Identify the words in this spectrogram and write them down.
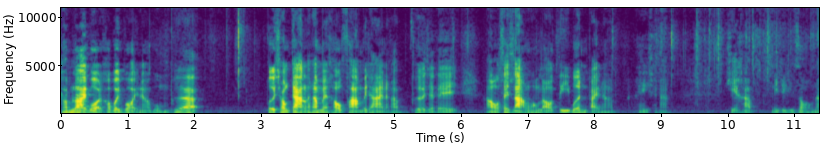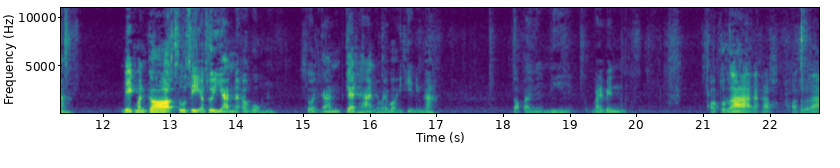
ทำลายบอร์ดเขาบ่อย ๆ นะครับ ผมเพื่อเปิดช่องกลางแล้วทำให้เขาฟาร์มไม่ได้นะครับ เพื่อจะได้เอาไซส์สามของเราตีเบิ้ลไปนะครับ ให้ชนะโอเคครับ ในเด็กที่สองนะ เด็กมันก็สูสีกับสุริยันนะครับผมส่วนการแก้ทางเดี๋ยวไว้บอกอีกทีหนึ่งนะ ต่อไปเป็นนี้ไปเป็นออโตล่านะครับออโตล่า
